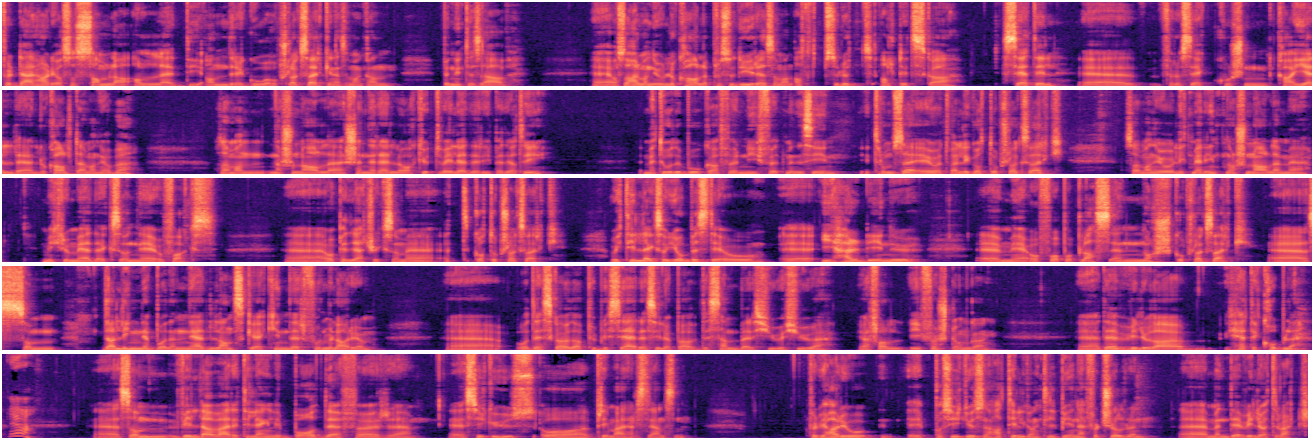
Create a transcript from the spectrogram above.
For der har de også samla alle de andre gode oppslagsverkene som man kan benytte seg av. Eh, og så har man jo lokale prosedyrer som man absolutt alltid skal se til, eh, for å se hvordan, hva gjelder lokalt der man jobber. Og Så har man nasjonale generelle og akuttveileder i pediatri. Metodeboka for nyfødtmedisin i Tromsø er jo et veldig godt oppslagsverk. Så har man jo litt mer internasjonale med Micromedex og Neofax eh, og Pediatric, som er et godt oppslagsverk. Og I tillegg så jobbes det jo eh, iherdig nå eh, med å få på plass en norsk oppslagsverk eh, som da ligner på den nederlandske Kinderformularium. Eh, og det skal jo da publiseres i løpet av desember 2020, iallfall i første omgang. Eh, det vil jo da hete Koble. Ja. Eh, som vil da være tilgjengelig både for eh, sykehus og primærhelsetjenesten. For vi har jo på sykehusene hatt tilgang til BNF for children, men det vil jo etter hvert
